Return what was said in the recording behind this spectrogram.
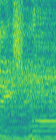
takes more.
